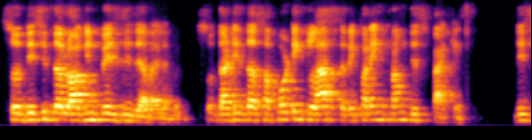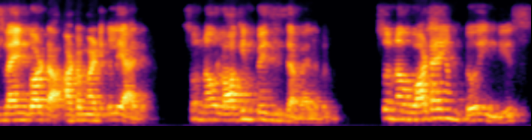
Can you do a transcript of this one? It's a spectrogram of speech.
So this is the login page is available. So that is the supporting class referring from this package. This line got automatically added. So now login page is available. So now what I am doing is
